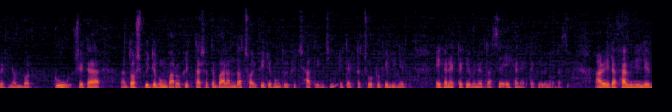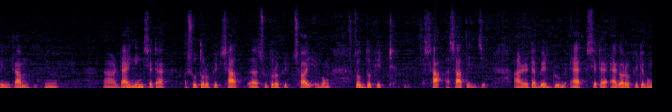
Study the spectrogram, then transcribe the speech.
bed number two সেটা দশ ফিট এবং বারো ফিট তার সাথে বারান্দা ছয় ফিট এবং দুই ফিট সাত ইঞ্চি। এটা একটা ছোট কেবিনেট এখানে একটা কেবিনেট আছে, এখানে একটা কেবিনেট আছে। আর এটা ফ্যামিলি লিভিং কাম ডাইনিং সেটা সতেরো ফিট সাত সতেরো ফিট ছয় এবং চোদ্দ ফিট সাত ইঞ্চি। আর এটা বেডরুম এক, সেটা এগারো ফিট এবং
